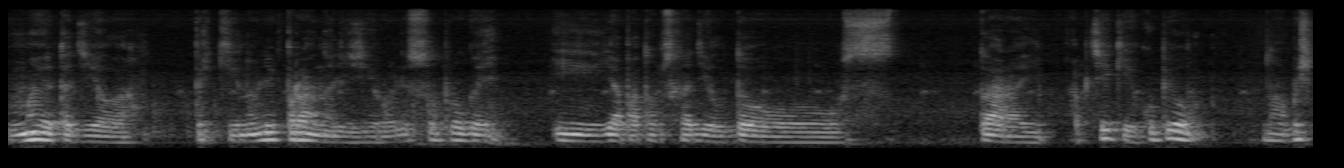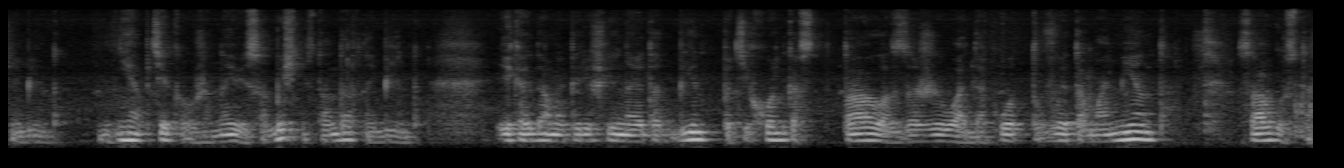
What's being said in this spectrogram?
Мы это дело прикинули, проанализировали с супругой, и я потом сходил до старой аптеки и купил ну, обычный бинт. Не аптека уже, Невис, обычный стандартный бинт. И когда мы перешли на этот бинт, потихоньку стало заживать. Так вот, в этот момент, с августа,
